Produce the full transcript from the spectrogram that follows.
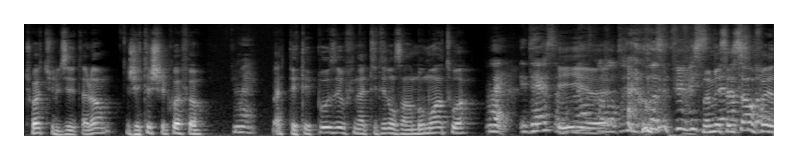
tu vois, tu le disais tout à l'heure, j'étais chez le coiffeur. Ouais. Bah, t'étais posé au final, t'étais dans un moment à toi. Ouais. Et d'ailleurs, ça m'énerve euh, quand j'entends une grosse publicité. Non, mais c'est ça, en fait.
